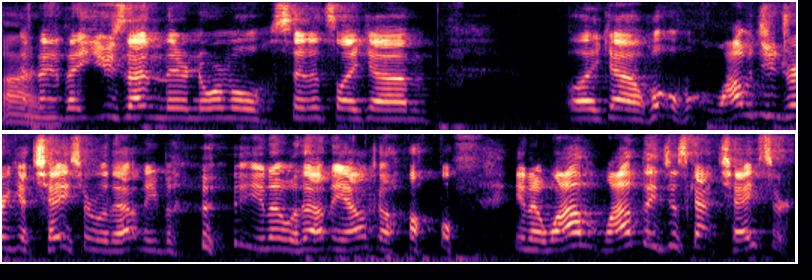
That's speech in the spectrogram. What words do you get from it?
And they, they use that in their normal sentence, like, um, Like, uh, wh- why would you drink a chaser without any, you know, without any alcohol? you know, why why have they just got chaser?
